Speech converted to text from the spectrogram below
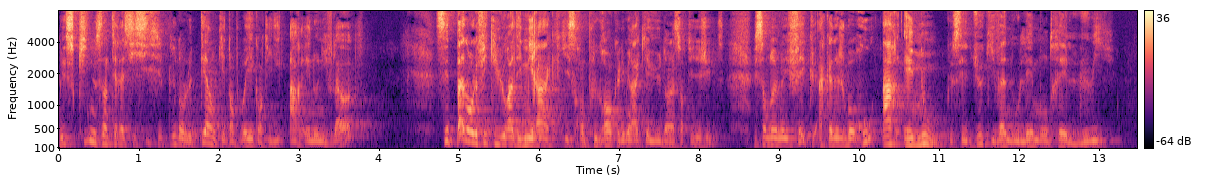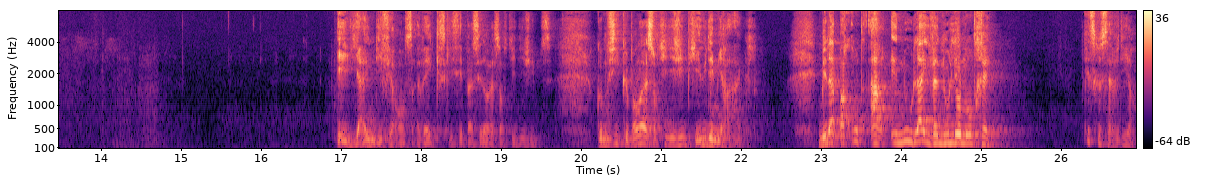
Mais ce qui nous intéresse ici, c'est plutôt dans le terme qui est employé quand il dit Ar Enoniflaot. C'est pas dans le fait qu'il y aura des miracles qui seront plus grands que les miracles qu'il y a eu dans la sortie d'Égypte, mais c'est dans le fait que Akadosh Baruch Ar nous, que c'est Dieu qui va nous les montrer lui. Et il y a une différence avec ce qui s'est passé dans la sortie d'Égypte. Comme si que pendant la sortie d'Égypte, il y a eu des miracles, mais là, par contre, et nous, là, il va nous les montrer. Qu'est-ce que ça veut dire?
